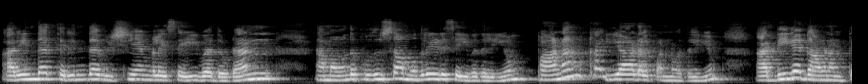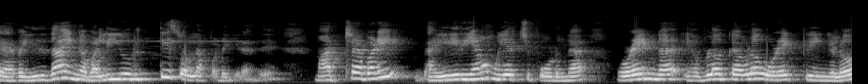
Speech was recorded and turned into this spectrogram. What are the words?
அறிந்த தெரிந்த விஷயங்களை செய்வதுடன் நம்ம வந்து புதுசாக முதலீடு செய்வதிலையும் பணம் கையாடல் பண்ணுவதிலையும் அதிக கவனம் தேவை. இதுதான் இங்கே வலியுறுத்தி சொல்லப்படுகிறது. மற்றபடி தைரியமாக முயற்சி போடுங்க. உழைங்க. எவ்வளோக்கு எவ்வளோ உழைக்கிறீங்களோ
